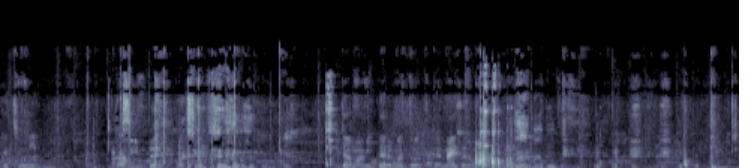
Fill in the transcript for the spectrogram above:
căciula. Accinte. Dă, mami, dărâmă tot, că n-ai dărâmat. Băi, băi, băi, băi. Ce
